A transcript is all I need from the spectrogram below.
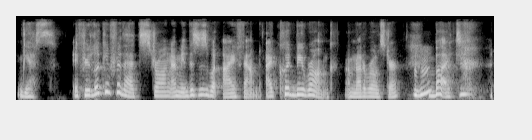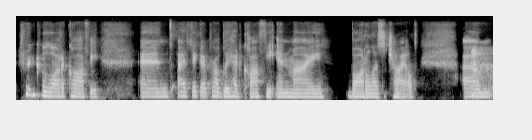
Yes. If you're looking for that strong, I mean, this is what I found. I could be wrong. I'm not a roaster, Mhm. but I drink a lot of coffee. And I think I probably had coffee in my bottle as a child. Um,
